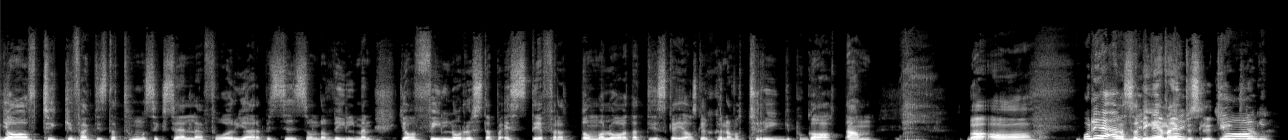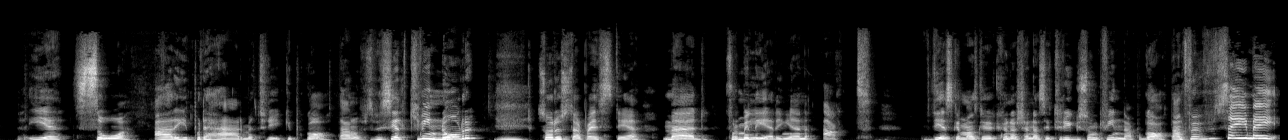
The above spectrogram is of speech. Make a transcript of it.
jag tycker faktiskt att homosexuella får göra precis som de vill men jag vill nog rösta på SD för att de har lovat att det ska, jag ska kunna vara trygg på gatan. Bara, ja. Och det, Alltså det ena utesluter ju inte det Jag andra. är så arg på det här med trycket på gatan och speciellt kvinnor Mm. som röstar på SD med formuleringen att det ska, man ska kunna känna sig trygg som kvinna på gatan. För säg mig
